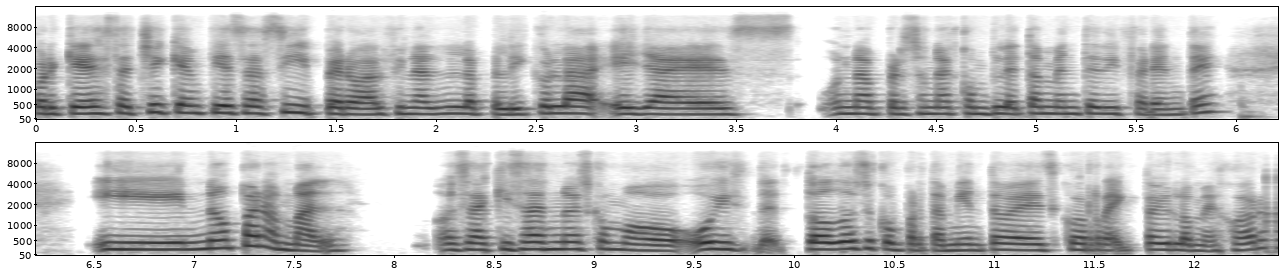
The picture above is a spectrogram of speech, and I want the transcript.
Porque esta chica empieza así, pero al final de la película ella es una persona completamente diferente y no para mal. O sea, quizás no es como, uy, todo su comportamiento es correcto y lo mejor.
